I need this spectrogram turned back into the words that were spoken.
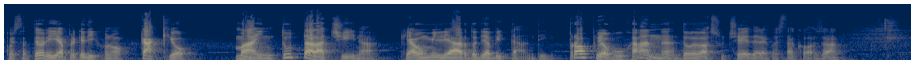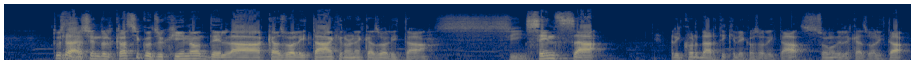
questa teoria perché dicono cacchio ma in tutta la Cina che ha un miliardo di abitanti proprio a Wuhan doveva succedere questa cosa? Tu stai cioè- facendo il classico giochino della casualità che non è casualità, sì. Senza ricordarti che le casualità sono delle casualità,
